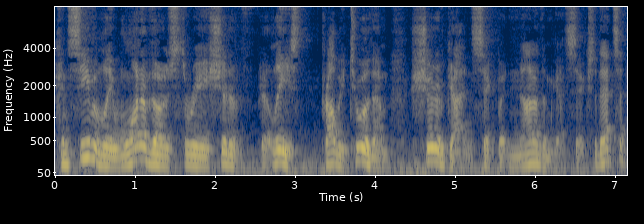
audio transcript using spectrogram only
conceivably, one of those three should have, at least probably two of them, should have gotten sick, but none of them got sick. So that's a,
